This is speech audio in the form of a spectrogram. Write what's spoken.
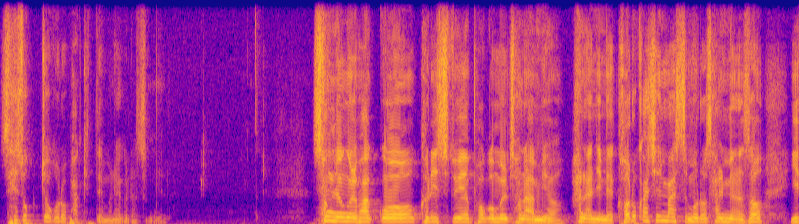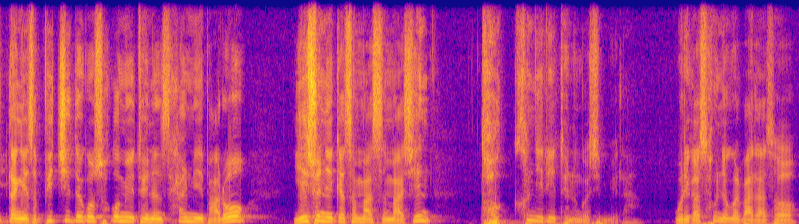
세속적으로 봤기 때문에 그렇습니다. 성령을 받고 그리스도의 복음을 전하며 하나님의 거룩하신 말씀으로 살면서 이 땅에서 빛이 되고 소금이 되는 삶이 바로 예수님께서 말씀하신 더 큰 일이 되는 것입니다. 우리가 성령을 받아서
